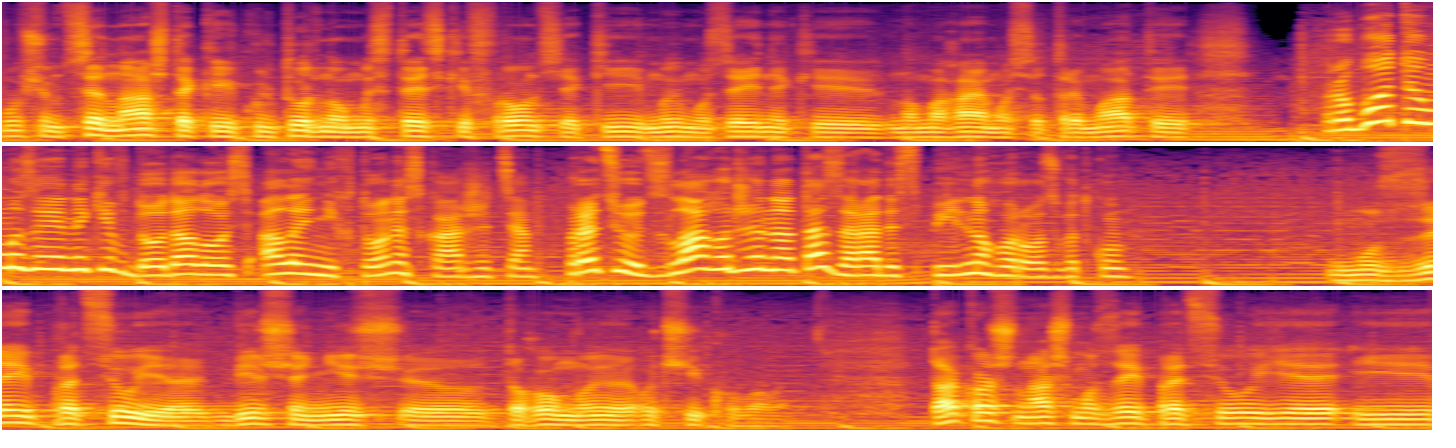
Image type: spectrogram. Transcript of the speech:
в общем, це наш такий культурно-мистецький фронт, який ми, музейники, намагаємося тримати. Роботи у музейників додалось, але ніхто не скаржиться. Працюють злагоджено та заради спільного розвитку. Музей працює більше, ніж е, того ми очікували. Також наш музей працює і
